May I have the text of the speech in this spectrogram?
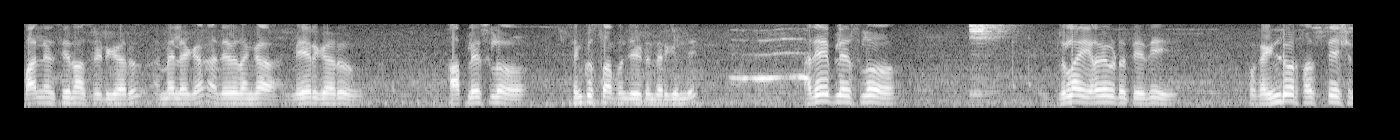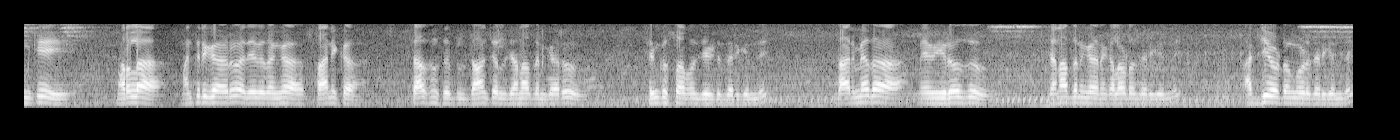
బాలినేని శ్రీనివాసరెడ్డి గారు ఎమ్మెల్యేగా అదేవిధంగా మేయర్ గారు ఆ ప్లేస్లో శంకుస్థాపన చేయడం జరిగింది. అదే ప్లేస్లో జూలై ఇరవై ఒకటో తేదీ ఒక ఇండోర్ సబ్స్టేషన్కి మరలా మంత్రి గారు అదేవిధంగా స్థానిక శాసనసభ్యులు దామచర్ల జనార్దన్ గారు శంకుస్థాపన చేయడం జరిగింది. దాని మీద మేము ఈరోజు జనార్దన్ గారిని కలవడం జరిగింది. అర్జీ ఇవ్వడం కూడా జరిగింది.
